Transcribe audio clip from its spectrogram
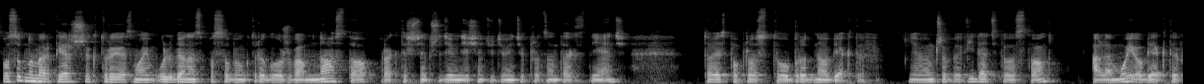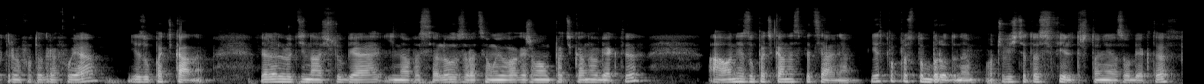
Sposób numer pierwszy, który jest moim ulubionym sposobem, którego używam non-stop, praktycznie przy 99% zdjęć, to jest po prostu brudny obiektyw. Nie wiem, czy by widać to stąd, ale mój obiektyw, którym fotografuję, jest upaćkany. Wiele ludzi na ślubie i na weselu zwraca mi uwagę, że mam upaćkany obiektyw, a on jest upaćkany specjalnie. Jest po prostu brudny. Oczywiście to jest filtr, to nie jest obiektyw.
